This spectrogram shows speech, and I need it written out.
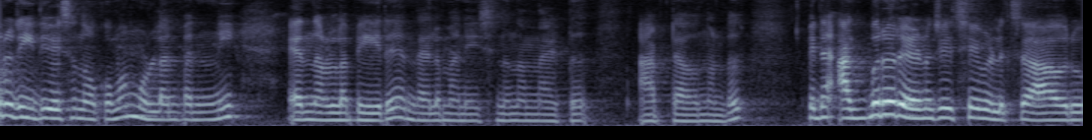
ഒരു രീതി വെച്ച് നോക്കുമ്പോൾ മുള്ളൻ പന്നി എന്നുള്ള പേര് എന്തായാലും മനീഷിന് നന്നായിട്ട് ആപ്റ്റാവുന്നുണ്ട്. പിന്നെ അക്ബർ രേണു ചേച്ചിയെ വിളിച്ച ആ ഒരു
